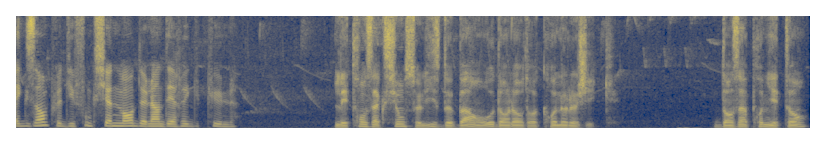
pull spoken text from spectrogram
Exemple du fonctionnement de l'un des pulls. Les transactions se lisent de bas en haut dans l'ordre chronologique. Dans un premier temps,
